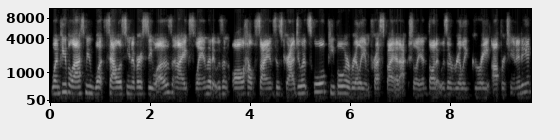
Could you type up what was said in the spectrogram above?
When people asked me what Salus University was, and I explained that it was an all health sciences graduate school, people were really impressed by it actually and thought it was a really great opportunity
